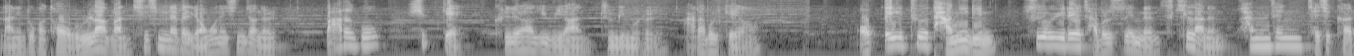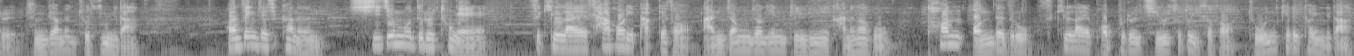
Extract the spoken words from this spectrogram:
난이도가 더 올라간 70레벨 영혼의 신전을 빠르고 쉽게 클리어하기 위한 준비물을 알아볼게요. 업데이트 당일인 수요일에 잡을 수 있는 스킬라는 환생 제시카를 준비하면 좋습니다. 환생 제시카는 시즈 모드를 통해 스킬라의 사거리 밖에서 안정적인 딜링이 가능하고 턴 언데드로 스킬라의 버프를 지울 수도 있어서 좋은 캐릭터입니다.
